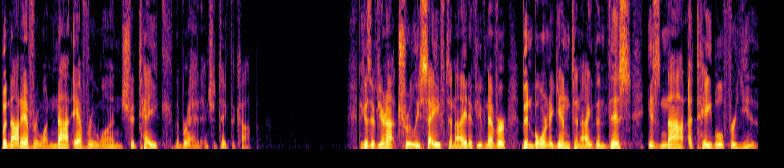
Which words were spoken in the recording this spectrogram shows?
But not everyone, not everyone should take the bread and should take the cup. Because if you're not truly saved tonight, if you've never been born again tonight, then this is not a table for you.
